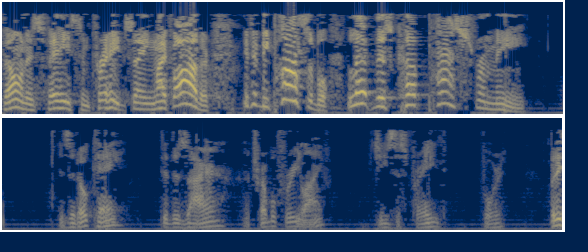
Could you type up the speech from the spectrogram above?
fell on his face and prayed, saying, My Father, if it be possible, let this cup pass from me. Is it okay to desire a trouble-free life. Jesus prayed for it. But he,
